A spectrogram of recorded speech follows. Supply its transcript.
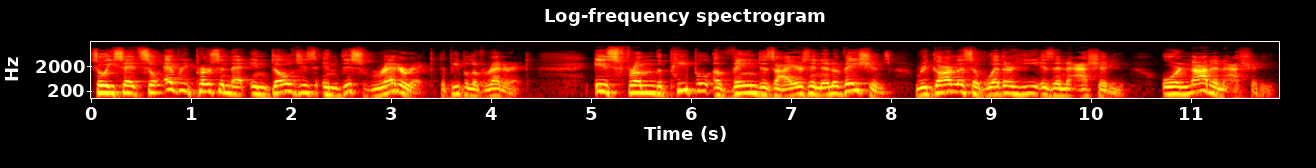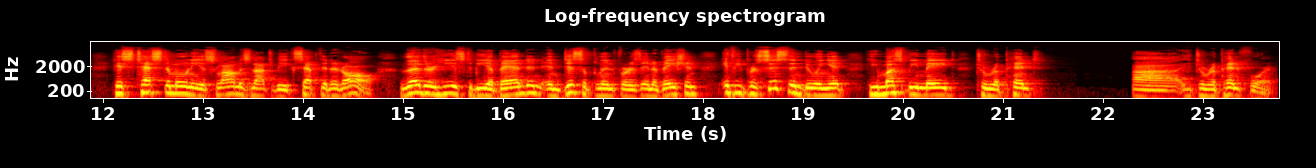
So he said, so every person that indulges in this rhetoric, the people of rhetoric, is from the people of vain desires and innovations, regardless of whether he is an Ashari or not an Ashari. His testimony, Islam, is not to be accepted at all. Whether he is to be abandoned and disciplined for his innovation, if he persists in doing it, he must be made to repent, uh, to repent for it.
